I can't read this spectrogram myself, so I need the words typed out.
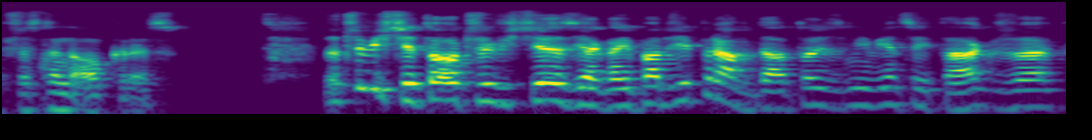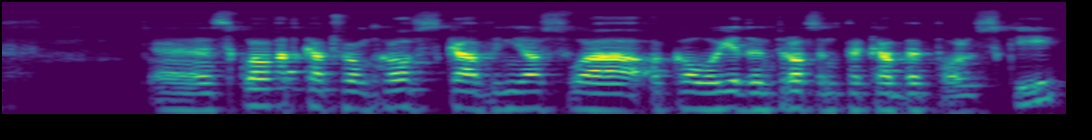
przez ten okres. Rzeczywiście, to oczywiście jest jak najbardziej prawda. To jest mniej więcej tak, że E, składka członkowska wyniosła około 1% PKB Polski.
